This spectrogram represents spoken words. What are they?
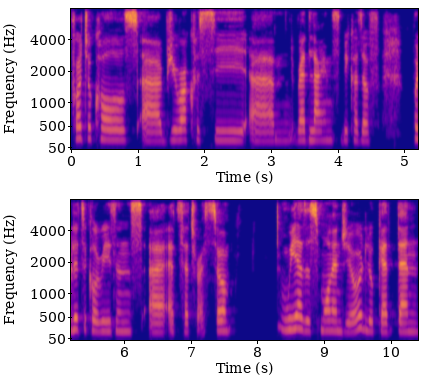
protocols, uh, bureaucracy, um, red lines because of political reasons, uh, etc. So we as a small NGO look at then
